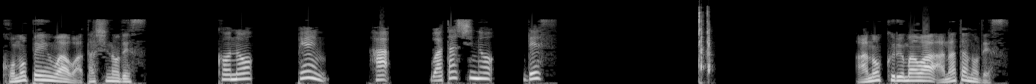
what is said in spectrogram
このペンは私のです。このペンは私のです。あの車はあなたのです。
